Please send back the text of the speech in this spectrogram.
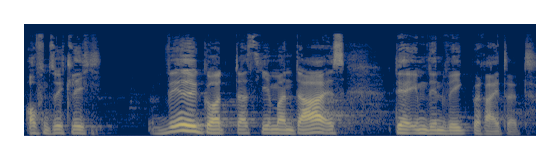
Offensichtlich will Gott, dass jemand da ist, der ihm den Weg bereitet.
